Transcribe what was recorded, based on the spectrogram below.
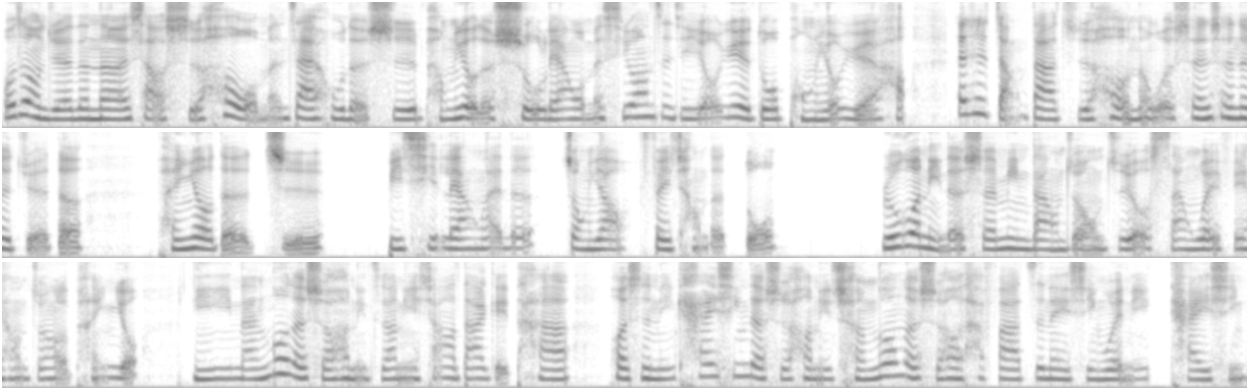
我总觉得呢，小时候我们在乎的是朋友的数量，我们希望自己有越多朋友越好。但是长大之后呢，我深深的觉得朋友的值比起量来的重要非常的多。如果你的生命当中只有三位非常重要的朋友，你难过的时候，你知道你想要打给他，或是你开心的时候，你成功的时候，他发自内心为你开心。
